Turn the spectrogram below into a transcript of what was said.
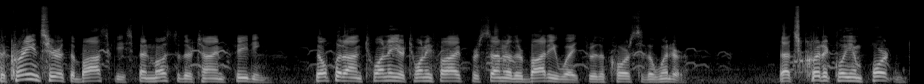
The cranes here at the Bosque spend most of their time feeding. They'll put on 20 or 25% of their body weight through the course of the winter. That's critically important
